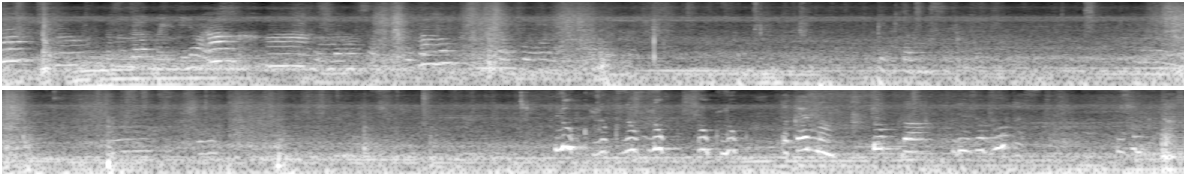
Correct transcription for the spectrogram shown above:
ah, Nakagalat 20 yards. ah, ah, Kulang sa pupo. ah. Sa pupo na. Look, look, look, look. The camera. Look, the, there's a butas. There's a butas.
